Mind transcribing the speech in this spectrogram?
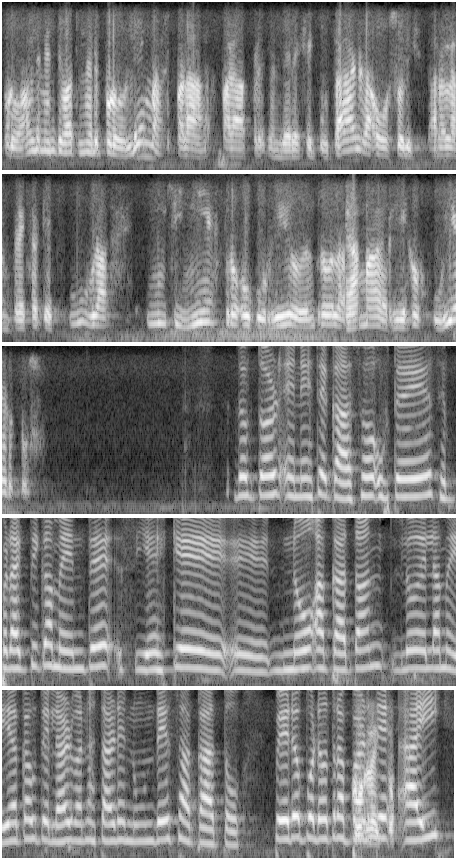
probablemente va a tener problemas para, para pretender ejecutarla o solicitar a la empresa que cubra un siniestro ocurrido dentro de la gama de riesgos cubiertos. Doctor, en este caso, ustedes prácticamente, si es que eh, no acatan lo de la medida cautelar, van a estar en un desacato. Pero por otra parte, hay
